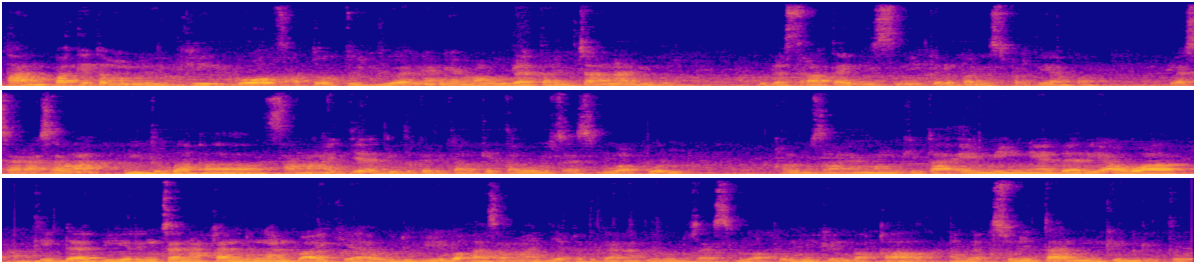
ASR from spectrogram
tanpa kita memiliki goals atau tujuan yang emang udah terencana gitu udah strategis nih ke depannya seperti apa. Ya saya rasa mah itu bakal sama aja gitu ketika kita lulus S2 pun. Kalau misalnya emang kita aimingnya dari awal tidak direncanakan dengan baik ya ujung-ujungnya bakal sama aja. Ketika nanti lulus S2 pun mungkin bakal agak kesulitan mungkin gitu.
